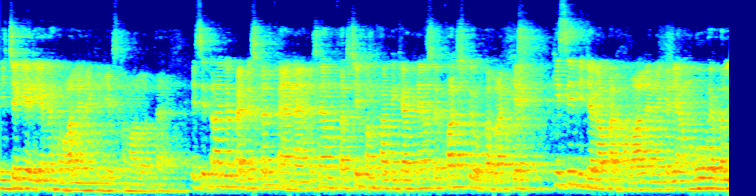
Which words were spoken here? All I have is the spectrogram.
नीचे के एरिया में हवा लेने के लिए इस्तेमाल होता है। इसी तरह जो पेडिस्टल फ़ैन है, उसे हम फर्शी पंखा भी कहते हैं, उसे फर्श के ऊपर रख के किसी भी जगह पर हवा लेने के लिए हम मूवेबल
